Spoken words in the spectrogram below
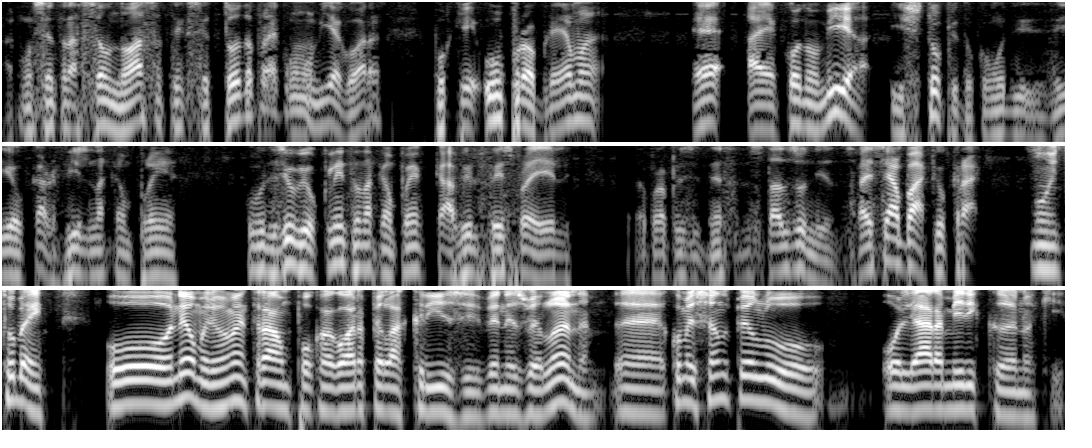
A concentração nossa tem que ser toda para a economia agora, porque o problema é a economia estúpido, como dizia o Carvilho na campanha, como dizia o Bill Clinton na campanha que o Carvilho fez para ele para a presidência dos Estados Unidos. Vai ser abaque o craque. Muito bem. O Neumann, vamos entrar um pouco agora pela crise venezuelana, é, começando pelo olhar americano aqui.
